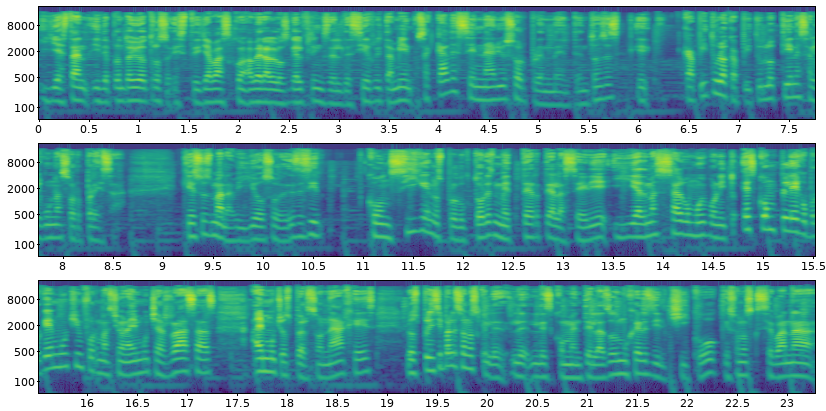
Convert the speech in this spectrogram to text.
y ya están, y de pronto hay otros, este, ya vas a ver a los Gelflings del desierto y también, o sea, cada escenario es sorprendente. Entonces, eh, capítulo a capítulo tienes alguna sorpresa, que eso es maravilloso. Es decir, consiguen los productores meterte a la serie y además es algo muy bonito. Es complejo porque hay mucha información, hay muchas razas, hay muchos personajes. Los principales son los que le- le- les comenté, las dos mujeres y el chico, que son los que se van a,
